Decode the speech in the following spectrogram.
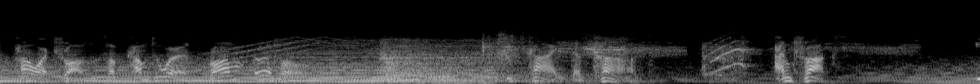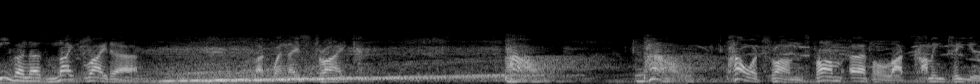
Pow-R-Trons have come to Earth from Ertl. Disguised as cars. And trucks. Even as Knight Rider. But when they strike... Pow! Pow! Pow-R-Trons from Ertl are coming to you.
